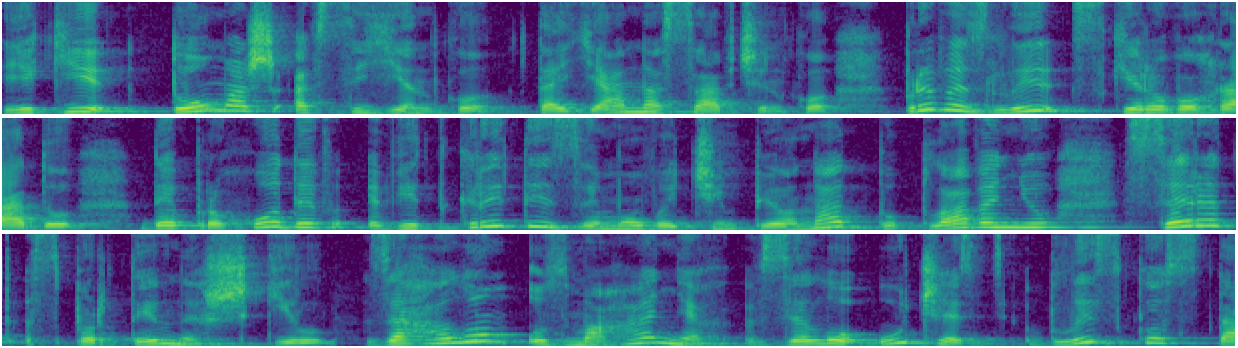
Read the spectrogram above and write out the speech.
які Томаш Авсієнко та Яна Савченко привезли з Кіровограду, де проходив відкритий зимовий чемпіонат по плаванню серед спортивних шкіл. Загалом у змаганнях взяло участь близько 100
